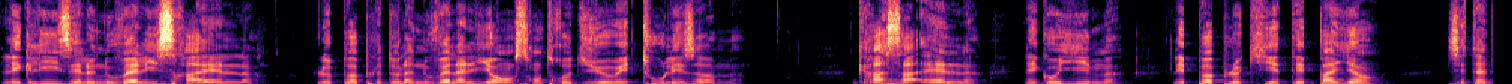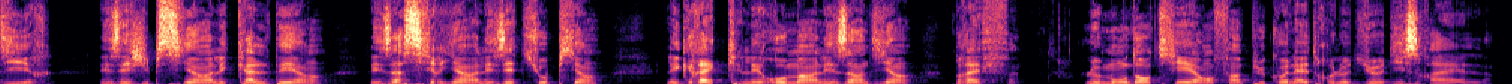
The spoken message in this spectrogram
L'Église est le nouvel Israël, le peuple de la nouvelle alliance entre Dieu et tous les hommes. Grâce à elle, les goyim, les peuples qui étaient païens, c'est-à-dire les Égyptiens, les Chaldéens, les Assyriens, les Éthiopiens, les Grecs, les Romains, les Indiens, bref, le monde entier a enfin pu connaître le Dieu d'Israël.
